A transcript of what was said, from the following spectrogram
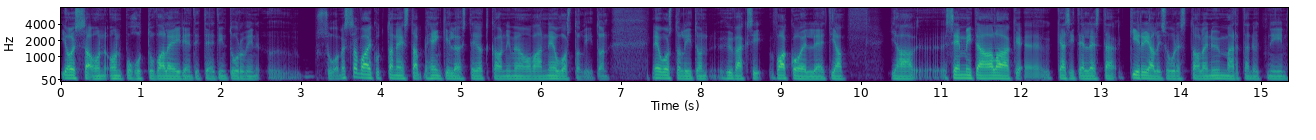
joissa on, on puhuttu valeidentiteetin turvin Suomessa vaikuttaneista henkilöistä, jotka on nimenomaan Neuvostoliiton, Neuvostoliiton hyväksi vakoilleet ja ja se, mitä alaa käsitelleestä kirjallisuudesta olen ymmärtänyt, niin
